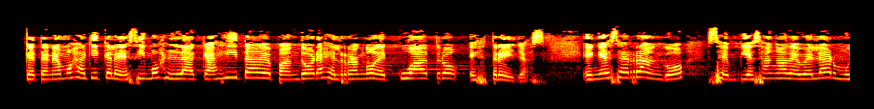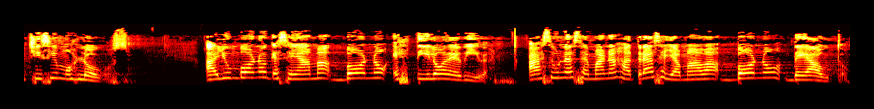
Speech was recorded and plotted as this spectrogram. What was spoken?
que tenemos aquí que le decimos la cajita de Pandora es el rango de cuatro estrellas. En ese rango se empiezan a develar muchísimos logos. Hay un bono que se llama bono estilo de vida. Hace unas semanas atrás se llamaba bono de auto.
